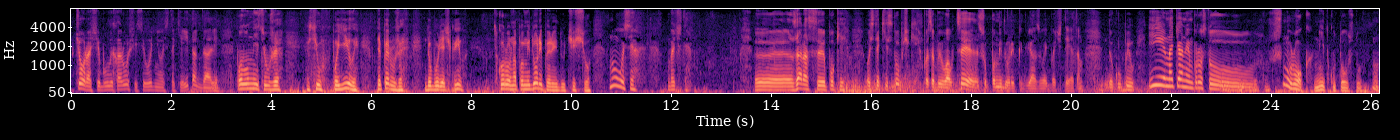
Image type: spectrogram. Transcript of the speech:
вчора ще були хороші, сьогодні ось таке і так далі. Полуницю вже всю поїли, тепер уже до бурячків. Скоро на помідори перейдуть чи що. Ну ось я, бачите. Е, зараз е, поки ось такі стопчики позабивав, це щоб помідори підв'язувати, бачите, я там докупив. І натягнемо просто шнурок, нитку товсту. Ну,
